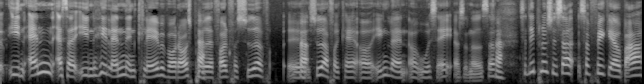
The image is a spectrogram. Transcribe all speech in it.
Øh, I en anden, altså i en helt anden enklave, hvor der også boede Ja. ja. folk fra Sydaf- øh, Ja. Sydafrika og England og USA og sådan noget. Så, Ja. så lige pludselig så, så fik jeg jo bare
